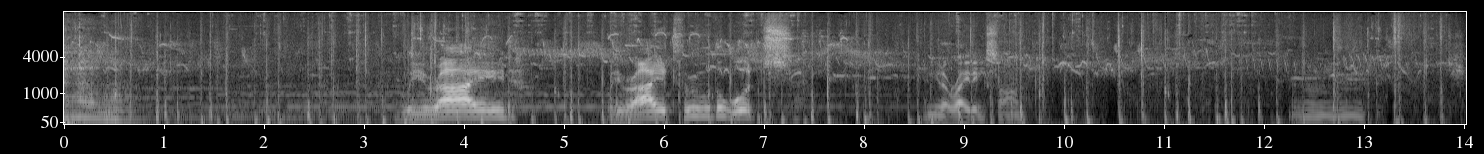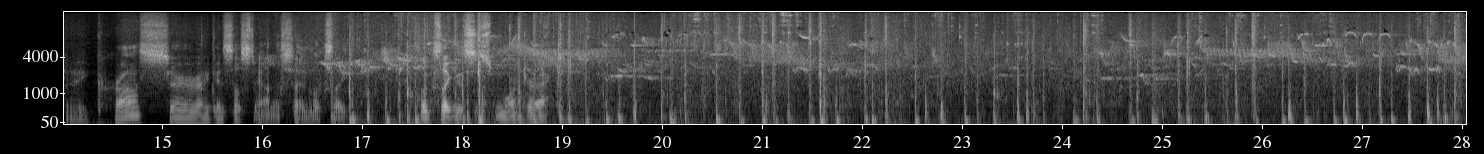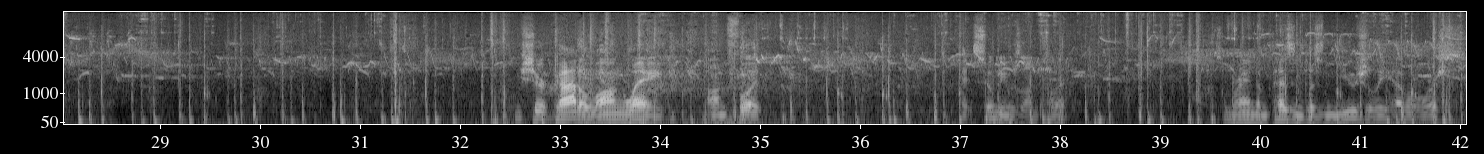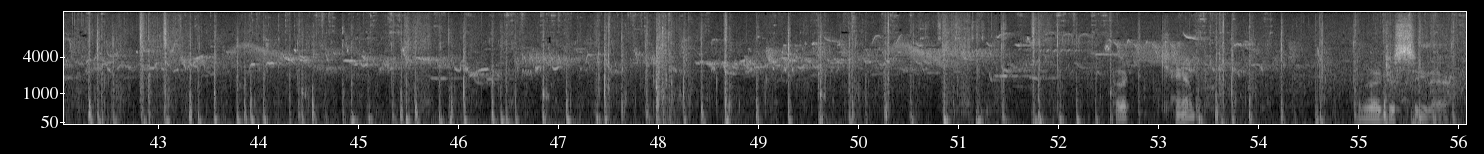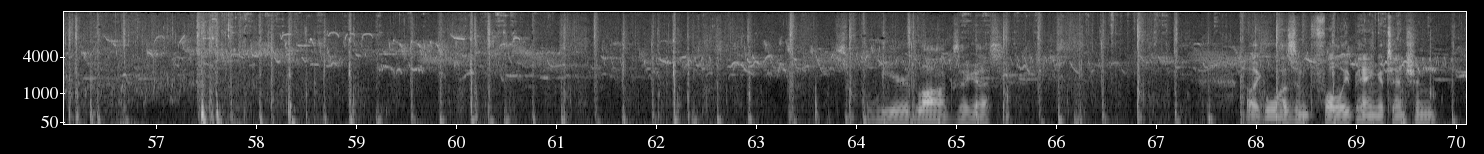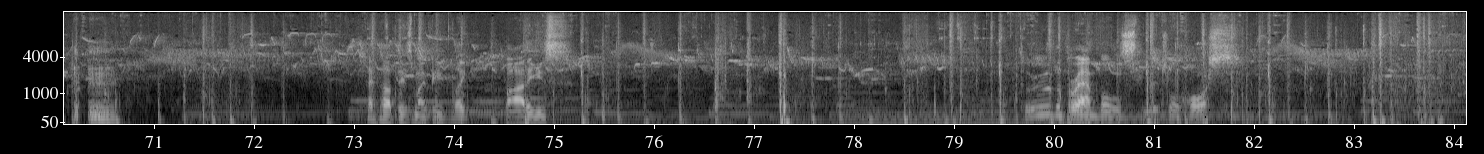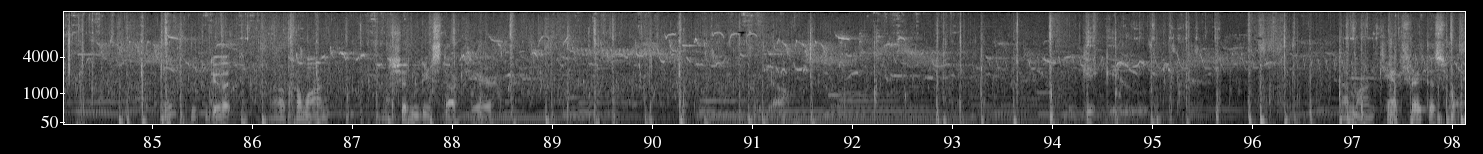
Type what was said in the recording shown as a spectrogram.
We ride, we ride through the woods. Need a writing song. Um, should I cross or I guess I'll stay on this side. Looks like looks like this is more direct. He sure got a long way on foot. I assume he was on foot. Some random peasant doesn't usually have a horse. Is that a camp? What did I just see there? weird logs, I guess. Like wasn't fully paying attention. I thought these might be like bodies. Through the brambles, little horse. Oh, you can do it. Oh, come on. You shouldn't be stuck here. Right this way.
